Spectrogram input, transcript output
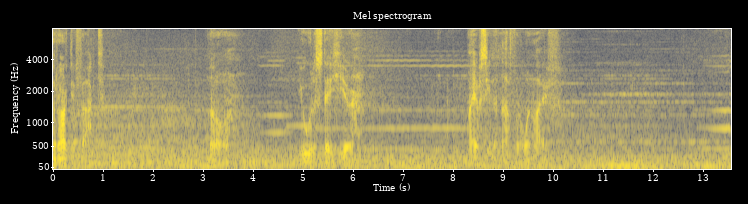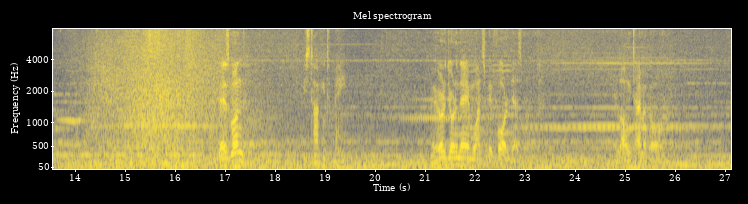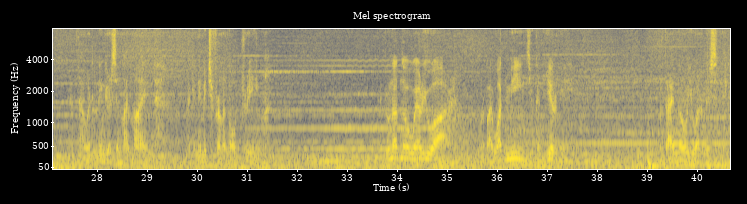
Another artifact. No. You will stay here. I have seen enough for one life. Desmond? He's talking to me? I heard your name once before, Desmond. A long time ago. And now it lingers in my mind, like an image from an old dream. I do not know where you are, or by what means you can hear me. But I know you are listening.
